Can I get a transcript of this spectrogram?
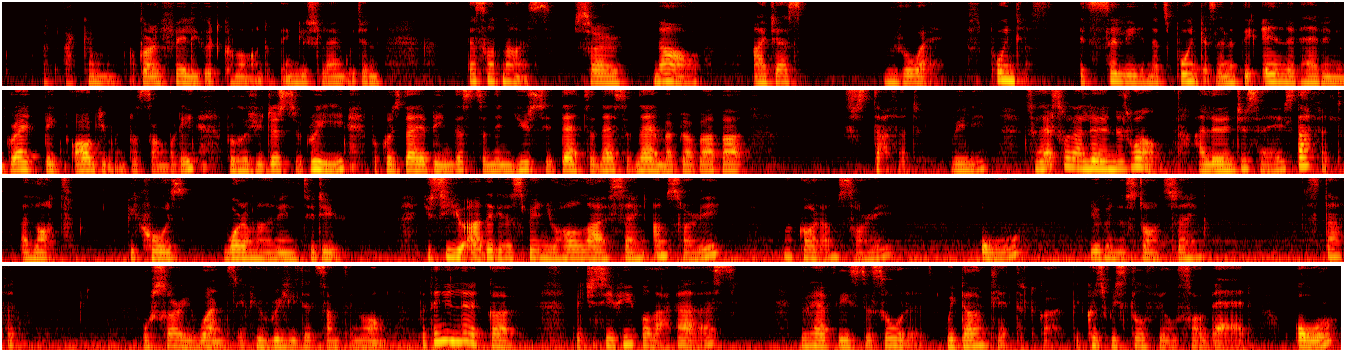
I can, I've got a fairly good command of the English language and that's not nice. So now I just move away. It's pointless it's silly and it's pointless. And at the end of having a great big argument with somebody because you disagree, because they're being this and then you said that and this and that, blah, blah, blah, blah, stuff it, really. So that's what I learned as well. I learned to say stuff it a lot because what am I meant to do? You see, you're either going to spend your whole life saying, I'm sorry, oh God, I'm sorry, or you're going to start saying, stuff it or sorry once if you really did something wrong, but then you let it go. But you see, people like us who have these disorders, we don't let it go because we still feel so bad. Or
